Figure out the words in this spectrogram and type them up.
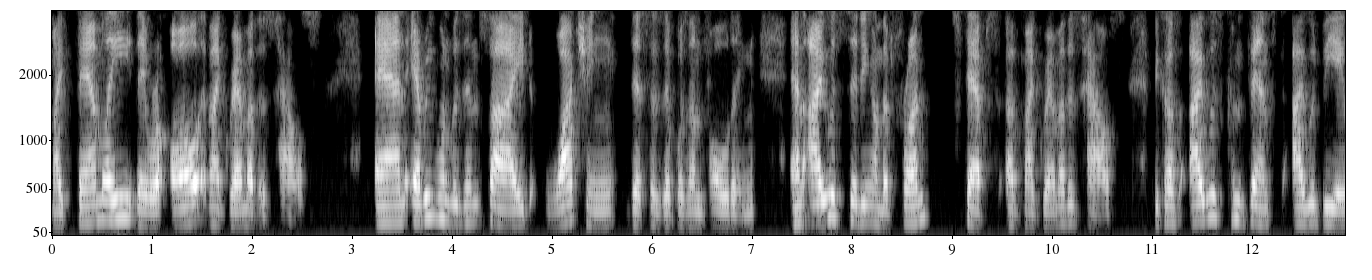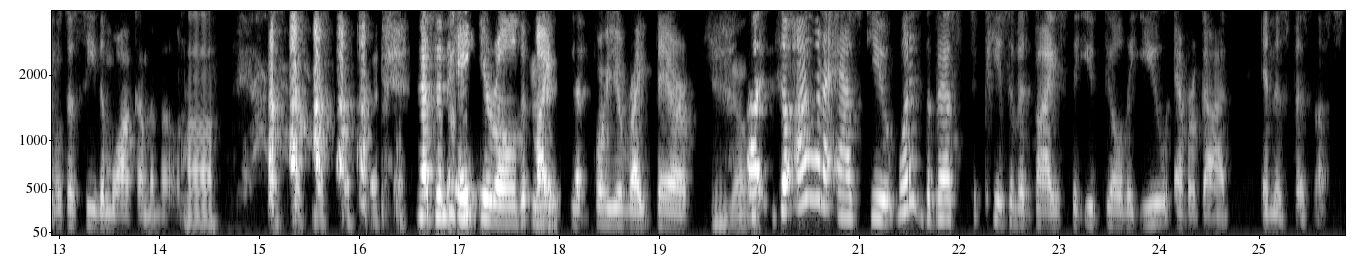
My family, they were all at my grandmother's house, and everyone was inside watching this as it was unfolding. And I was sitting on the front steps of my grandmother's house because I was convinced I would be able to see them walk on the moon. Uh, That's an eight year old Right. mindset for you right there. you. Uh, so I want to ask you what is the best piece of advice that you feel that you ever got in this business?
